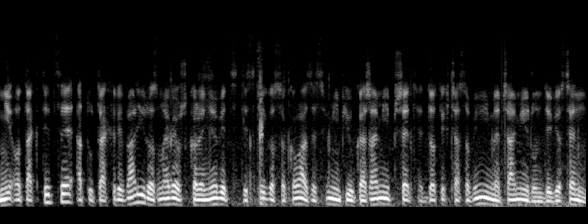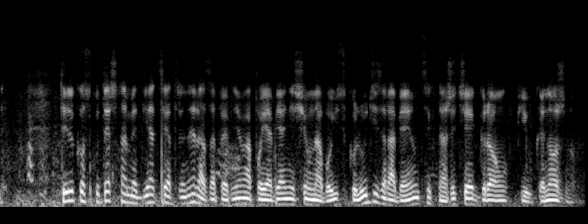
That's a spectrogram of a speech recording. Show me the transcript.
Nie o taktyce, atutach rywali rozmawiał szkoleniowiec Tyskiego Sokoła ze swymi piłkarzami przed dotychczasowymi meczami rundy wiosennej. Tylko skuteczna mediacja trenera zapewniała pojawianie się na boisku ludzi zarabiających na życie grą w piłkę nożną.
